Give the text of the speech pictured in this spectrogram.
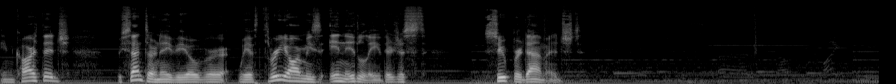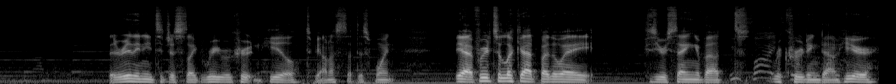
in Carthage. We sent our navy over. We have three armies in Italy. They're just super damaged. They really need to just like re-recruit and heal, to be honest, at this point. Yeah, if we were to look at, by the way, because you were saying about recruiting down here.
